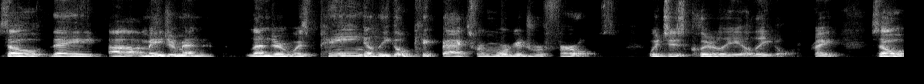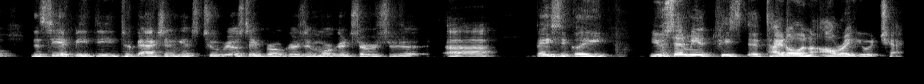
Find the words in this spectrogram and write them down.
so they uh, a major men, lender was paying illegal kickbacks for mortgage referrals, which is clearly illegal, right? So the CFPB took action against two real estate brokers and mortgage servicers. Uh, basically, you send me a piece, a title, and I'll write you a check.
